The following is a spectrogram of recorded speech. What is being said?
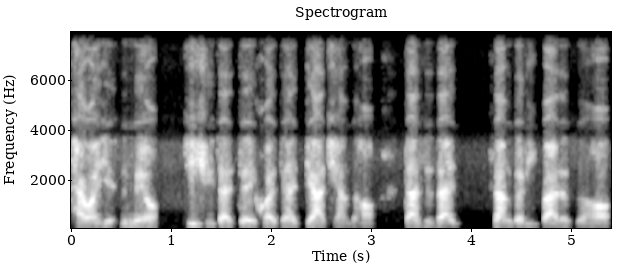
台湾也是没有继续在这一块在加强的哈。但是在上个礼拜的时候，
